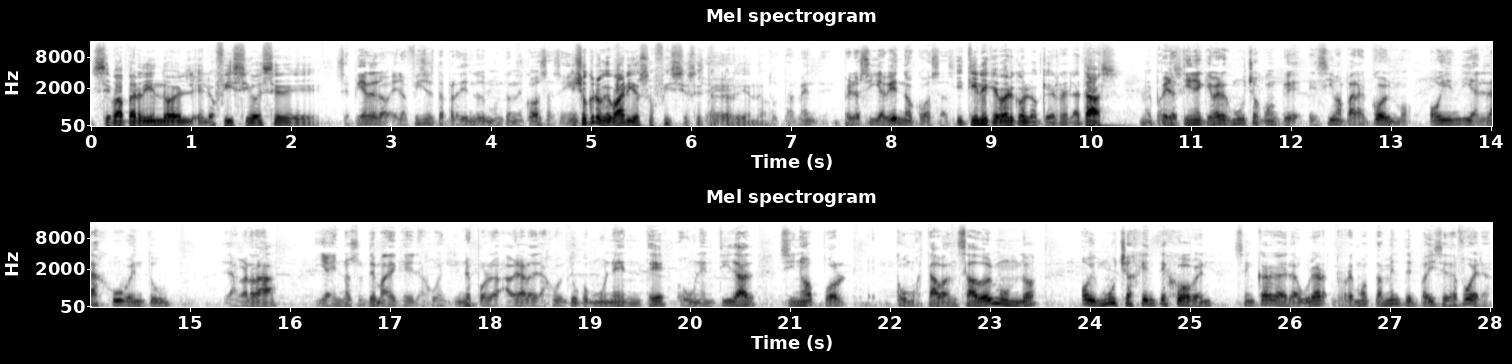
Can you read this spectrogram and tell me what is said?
se va perdiendo el, el oficio ese de. Se pierde, lo- el oficio se está perdiendo de un montón de cosas. ¿sí? Yo creo que varios oficios se están perdiendo. Totalmente. Pero sigue habiendo cosas. Y tiene que ver con lo que relatás, me parece. Pero tiene que ver mucho con que, encima para colmo, hoy en día la juventud, la verdad, y ahí no es un tema de que la juventud, no es por hablar de la juventud como un ente o una entidad, sino por eh, cómo está avanzado el mundo, hoy mucha gente joven se encarga de laburar remotamente en países de afuera.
